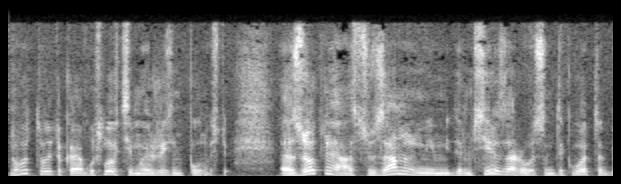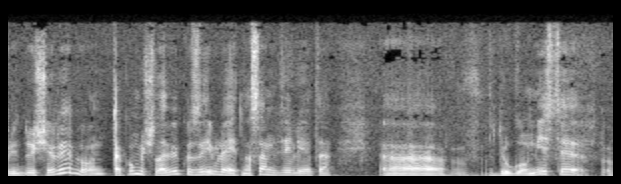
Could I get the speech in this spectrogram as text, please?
Ну вот вы только обусловьте мою жизнь полностью. Зокны, а Сузаман, Мидермсир Заросен. Так вот, предыдущий рэб, он такому человеку заявляет. На самом деле это э, в другом месте, в,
